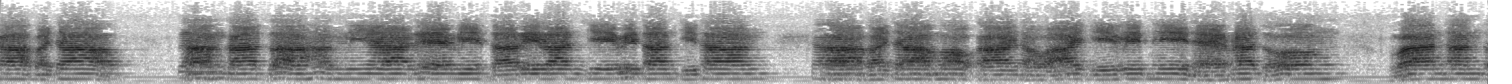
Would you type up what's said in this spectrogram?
ข้าพเจ้า สังกัสสหังนิยาเทมิสริรันชีวิตันจิทังข้าพเจ้ามอบกายถวายชีวิตนี้แด่พระสงฆ์ วันทันโต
